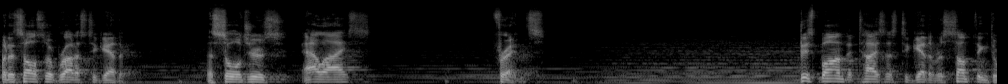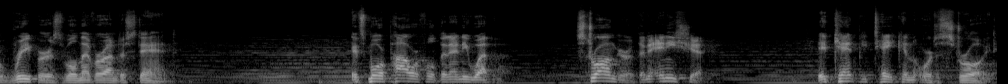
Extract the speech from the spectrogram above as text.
But it's also brought us together. As soldiers, allies, friends. This bond that ties us together is something the Reapers will never understand. It's more powerful than any weapon. Stronger than any ship. It can't be taken or destroyed.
